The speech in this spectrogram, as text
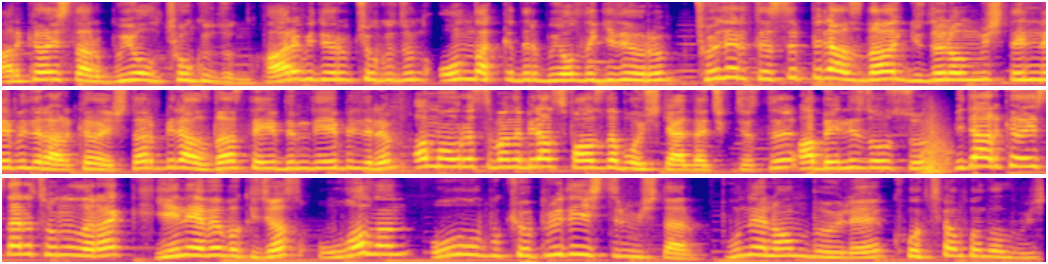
Arkadaşlar bu yol çok uzun. Harbi diyorum çok uzun. 10 dakikadır bu yolda gidiyorum. Çöl haritası biraz daha güzel olmuş denilebilir arkadaşlar. Biraz daha sevdim diyebilirim. Ama orası bana biraz fazla boş geldi açıkçası. Haberiniz olsun. Bir de arkadaşlar son olarak yeni eve bakacağız. Oha lan. Oo bu köprüyü değiştirmişler. Bu ne lan böyle? Kocaman olmuş.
